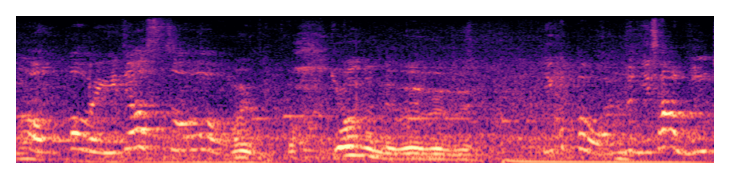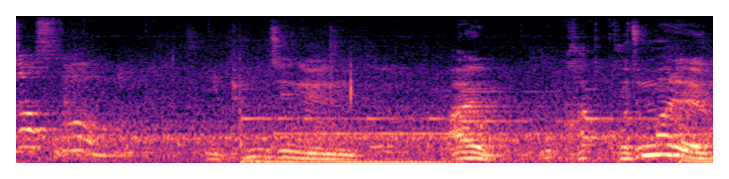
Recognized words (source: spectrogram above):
어, 오빠 왜 이제 왔어? 아니 와 끼웠는데 왜 왜 왜? 이것 봐 완전 이상한 문자 왔어. 이 편지는 아유 뭐 가, 거짓말이야 이런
